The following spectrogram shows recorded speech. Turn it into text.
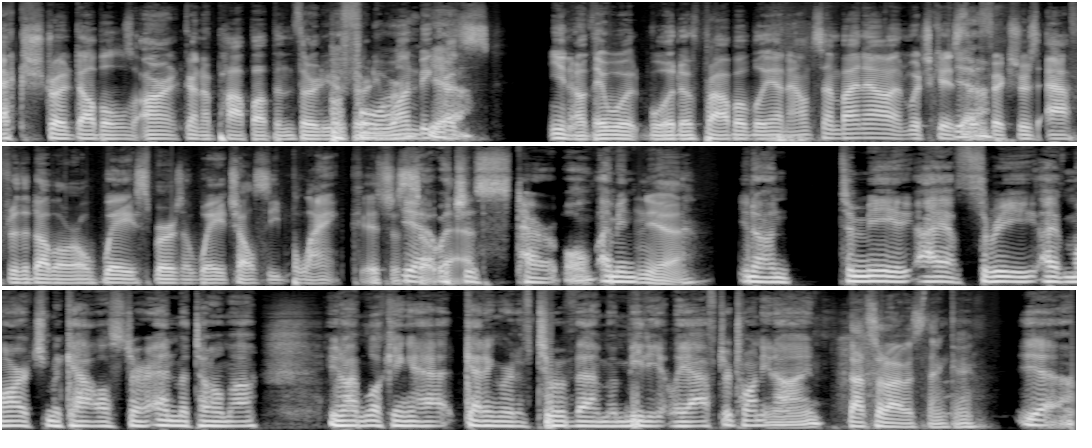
extra doubles aren't going to pop up in 30 or 31 yeah. because you know they would would have probably announced them by now in which case Yeah. their fixtures after the double are away Spurs away Chelsea blank it's just so bad. yeah, so which is terrible. I mean, yeah you know, and to me, I have three. I have March, Mac Allister, and Mitoma. You know, I'm looking at getting rid of two of them immediately after 29. that's what I was thinking Yeah,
